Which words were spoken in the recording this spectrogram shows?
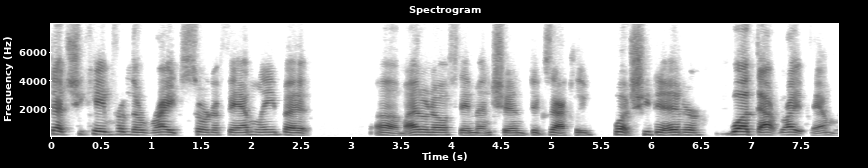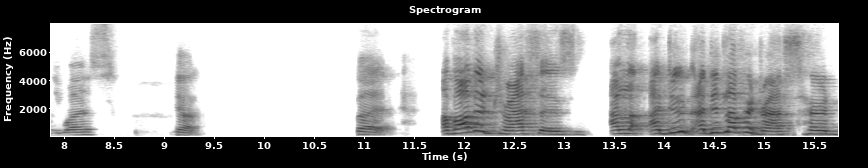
that she came from the right sort of family, but um, I don't know if they mentioned exactly what she did or what that right family was. Yeah. But of all the dresses, I, lo- I do I did love her dress. Her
